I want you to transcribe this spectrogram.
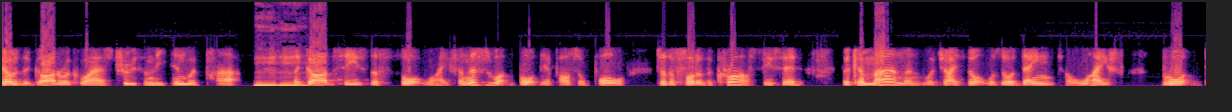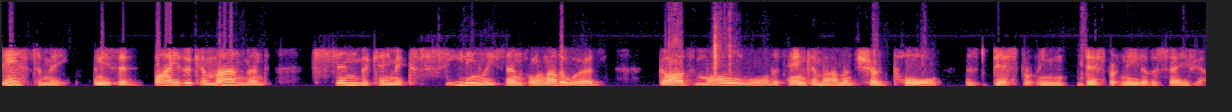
showed that God requires truth in the inward part, mm-hmm. that God sees the thought life. And this is what brought the Apostle Paul to the foot of the cross. He said, The commandment which I thought was ordained to life brought death to me. And he said, By the commandment, sin became exceedingly sinful. In other words, God's moral law, the Ten Commandments, showed Paul as desperately desperate need of a Savior.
